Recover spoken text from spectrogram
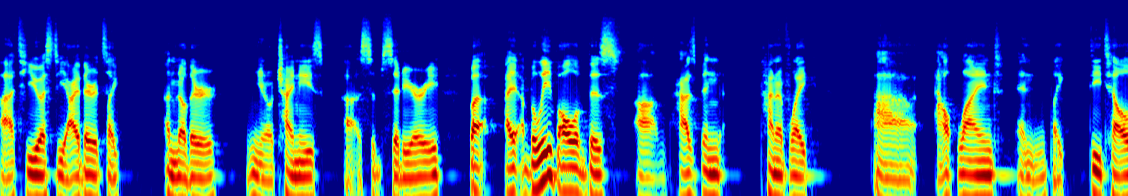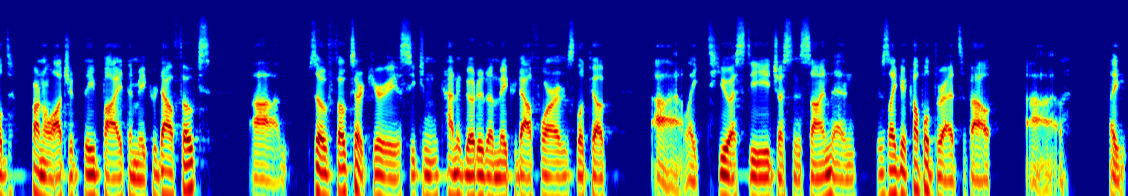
uh, TUSD either. It's like another you know Chinese uh, subsidiary. But I, I believe all of this um, has been kind of like uh, outlined and like detailed chronologically by the MakerDAO folks. Um, so if folks are curious, you can kind of go to the MakerDAO forums, look up uh, like TUSD, Justin Sun, and there's like a couple threads about uh, like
